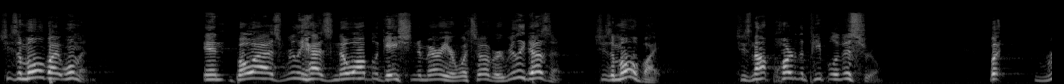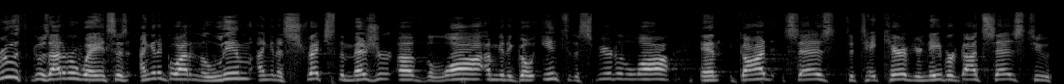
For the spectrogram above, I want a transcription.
She's a Moabite woman. And Boaz really has no obligation to marry her whatsoever. He really doesn't. She's a Moabite. She's not part of the people of Israel. But Ruth goes out of her way and says, I'm going to go out on a limb. I'm going to stretch the measure of the law. I'm going to go into the spirit of the law. And God says to take care of your neighbor. God says to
